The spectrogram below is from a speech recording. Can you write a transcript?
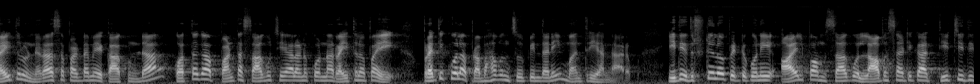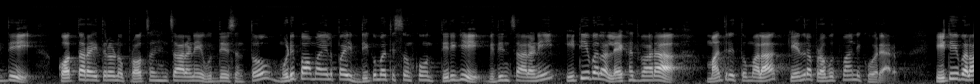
రైతులు నిరాశపడమే కాకుండా కొత్తగా పంట సాగు చేయాలనుకున్న రైతులపై ప్రతికూల ప్రభావం చూపిందని మంత్రి అన్నారు. ఇది దృష్టిలో పెట్టుకుని ఆయిల్ పామ్ సాగు లాభసాటిగా తీర్చిదిద్ది కొత్త రైతులను ప్రోత్సహించాలనే ఉద్దేశంతో ముడి పామాయిల్పై దిగుమతి సుంకం తిరిగి విధించాలని ఇటీవల లేఖ ద్వారా మంత్రి తుమ్మల కేంద్ర ప్రభుత్వాన్ని కోరారు. ఇటీవల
